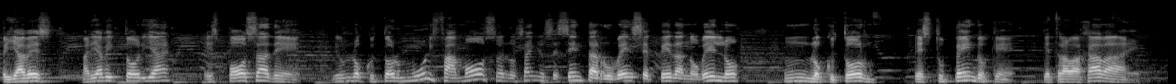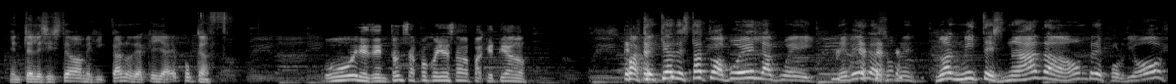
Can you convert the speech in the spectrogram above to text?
pues ya ves, María Victoria, esposa de, de un locutor muy famoso en los años 60, Rubén Cepeda Novelo, un locutor estupendo que, que trabajaba en, en Telesistema Mexicano de aquella época. Uy, desde entonces a poco ya estaba paqueteado. Paqueteada está tu abuela, güey. De veras, hombre. No admites nada, hombre, por Dios.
